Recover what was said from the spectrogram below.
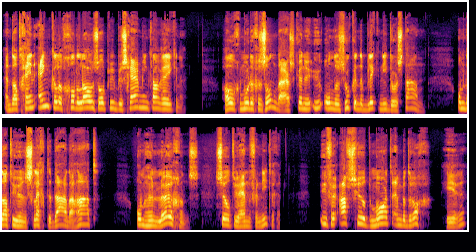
en dat geen enkele goddeloze op uw bescherming kan rekenen. Hoogmoedige zondaars kunnen uw onderzoekende blik niet doorstaan, omdat u hun slechte daden haat. Om hun leugens zult u hen vernietigen. U verafschuwt moord en bedrog, heren.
